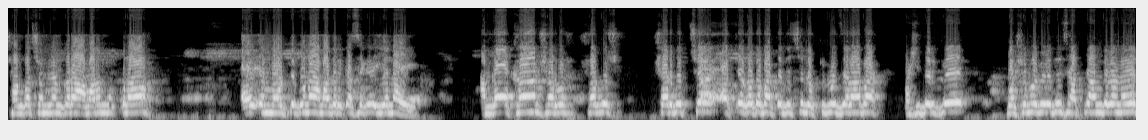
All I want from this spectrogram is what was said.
সংবাদ সম্মেলন করা আমাদের কোনো এই মুহূর্তে কোনো আমাদের কাছে ইয়ে নাই। আমরা এখন সর্ব সর্ব সর্বোচ্চ একটা কথা বার্তা দিচ্ছি লক্ষ্মীপুর জেলাবাসীদেরকে বৈষম্য বিরোধী ছাত্র আন্দোলনের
